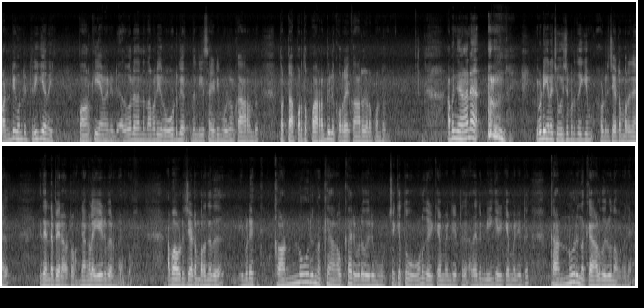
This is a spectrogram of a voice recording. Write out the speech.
വണ്ടി കൊണ്ടിട്ടിരിക്കുകയാണ് പാർക്ക് ചെയ്യാൻ വേണ്ടിയിട്ട്. അതുപോലെ തന്നെ നമ്മുടെ ഈ റോഡിൽ ഇതിന്റെ ഈ സൈഡിൽ മുഴുവൻ കാറുണ്ട്. തൊട്ടപ്പുറത്ത് പറമ്പിൽ കുറേ കാറ് കിടപ്പുണ്ട്. അപ്പം ഞാൻ ഇവിടെ ഇങ്ങനെ ചോദിച്ചപ്പോഴത്തേക്കും അവിടെ ഒരു ചേട്ടൻ പറഞ്ഞത് ഇതെന്റെ പേരാണ് കേട്ടോ ഞങ്ങൾ ഏഴ് പേരുണ്ടായിരുന്നു. അപ്പോൾ അവിടെ ചേട്ടൻ പറഞ്ഞത് ഇവിടെ കണ്ണൂരിൽ നിന്നൊക്കെ ആൾക്കാർ ഇവിടെ വരും ഉച്ചയ്ക്കത്തെ ഊണ് കഴിക്കാൻ വേണ്ടിയിട്ട് അതായത് മീൻ കഴിക്കാൻ വേണ്ടിയിട്ട് കണ്ണൂരിൽ നിന്നൊക്കെ ആൾ വരുമെന്നാണ് പറഞ്ഞത്.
